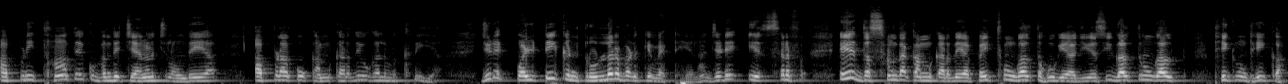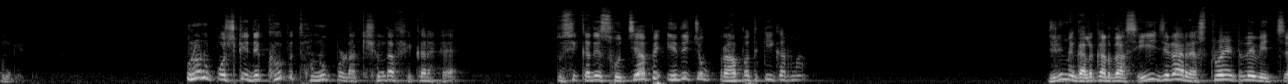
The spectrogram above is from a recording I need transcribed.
ਆਪਣੀ ਥਾਂ ਤੇ ਕੋਈ ਬੰਦੇ ਚੈਨਲ ਚਲਾਉਂਦੇ ਆ, ਆਪਣਾ ਕੋਈ ਕੰਮ ਕਰਦੇ, ਉਹ ਗੱਲ ਵੱਖਰੀ ਆ। ਜਿਹੜੇ ਕੁਆਲਿਟੀ ਕੰਟਰੋਲਰ ਬਣ ਕੇ ਬੈਠੇ ਆ ਨਾ, ਜਿਹੜੇ ਇਹ ਸਿਰਫ ਇਹ ਦੱਸਣ ਦਾ ਕੰਮ ਕਰਦੇ ਆ, ਵੀ ਇੱਥੋਂ ਗਲਤ ਹੋ ਗਿਆ ਜੀ, ਅਸੀਂ ਗਲਤ ਨੂੰ ਗਲਤ, ਠੀਕ ਨੂੰ ਠੀਕ ਕਹਾਂਗੇ। ਉਹਨਾਂ ਨੂੰ ਪੁੱਛ ਕੇ ਦੇਖੋ ਵੀ ਤੁਹਾਨੂੰ ਪ੍ਰੋਡਕਸ਼ਨ ਦਾ ਫਿਕਰ ਹੈ। ਤੁਸੀਂ ਕਦੇ ਸੋਚਿਆ ਵੀ ਇਹਦੇ ਚੋਂ ਪ੍ਰਾਪਤ ਕੀ ਕਰਨਾ? ਜਿਹੜੀ ਮੈਂ ਗੱਲ ਕਰਦਾ ਸੀ, ਜਿਹੜਾ ਰੈਸਟੋਰੈਂਟ ਦੇ ਵਿੱਚ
